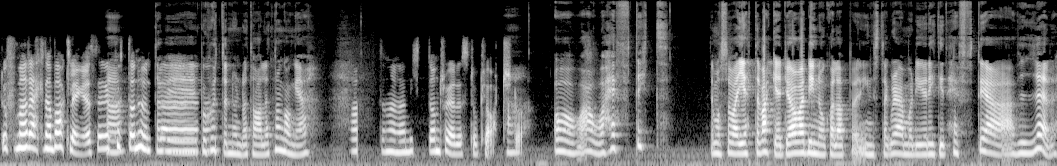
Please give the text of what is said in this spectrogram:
då får man räkna baklänges. Är det Ja, 1700? Då är på 1700-talet någon gång ja. 1719 tror jag det stod klart då. Åh wow, vad häftigt! Det måste vara jättevackert. Jag har varit inne och kollat på Instagram och det är riktigt häftiga vyer.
